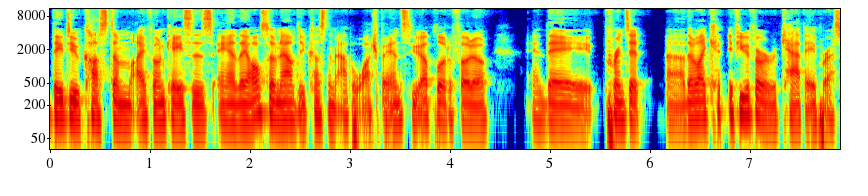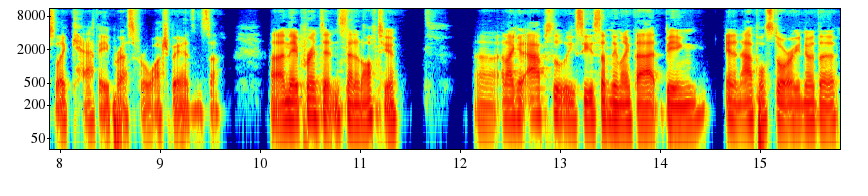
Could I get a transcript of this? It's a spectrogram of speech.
they do custom iPhone cases, and they also now do custom Apple Watch bands. You upload a photo, and they print it. Uh, they're like if you've ever CafePress, like CafePress for watch bands and stuff, uh, and they print it and send it off to you. Uh, and I could absolutely see something like that being in an Apple store. You know, the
